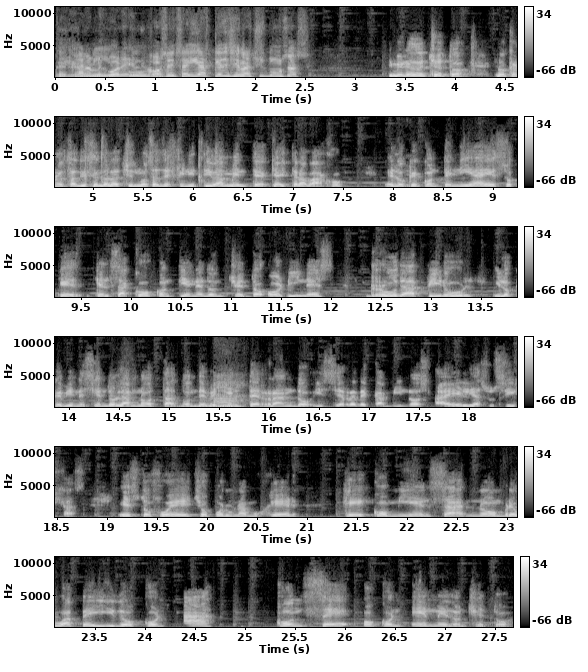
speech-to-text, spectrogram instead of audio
Que a lo mejor es. José Isaías, ¿qué dicen las chismosas? Y mire, Don Cheto, lo que nos están diciendo las chismosas, definitivamente aquí hay trabajo. En lo que contenía eso que, que él sacó, contiene Don Cheto orines, ruda, pirul y lo que viene siendo la nota, donde venía Ah. enterrando y cierre de caminos a él y a sus hijas. Esto fue hecho por una mujer que comienza nombre o apellido con A, con C o con M, Don Cheto.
